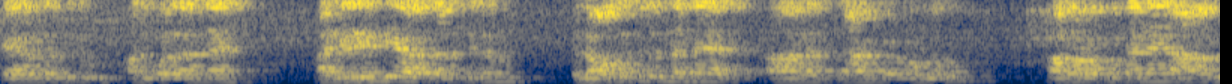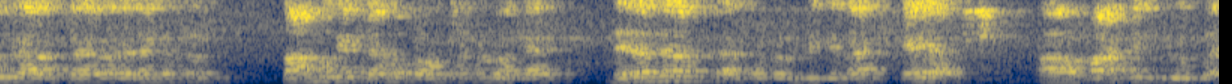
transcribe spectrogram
കേരളത്തിലും അതുപോലെ തന്നെ അഖിലേന്ത്യാ തലത്തിലും ലോകത്തിലും തന്നെ ഉള്ളതും അതോടൊപ്പം തന്നെ ആതുര സേവന രംഗത്തും സാമൂഹ്യ ക്ഷേമ പ്രവർത്തനങ്ങളിലും ഒക്കെ നിരന്തരം ഏർപ്പെട്ടുകൊണ്ടിരിക്കുന്ന കെയർ ഫാഷൻ ഗ്രൂപ്പ്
